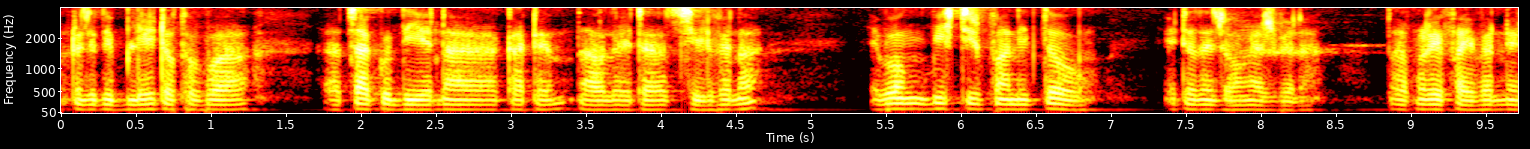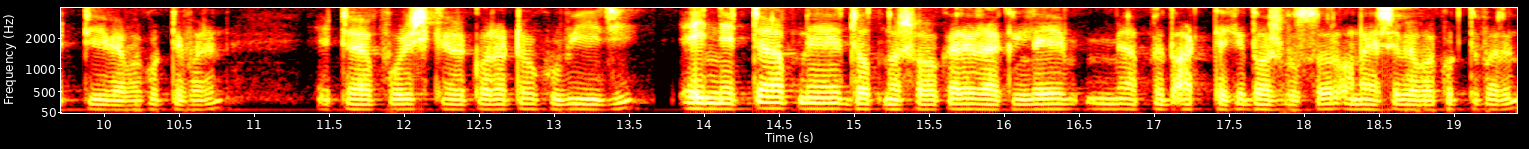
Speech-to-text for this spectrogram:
আপনি যদি ব্লেড অথবা চাকু দিয়ে না কাটেন, তাহলে এটা ছিঁড়বে না এবং বৃষ্টির পানিতেও এটাতে জং আসবে না। তো আপনারা এই ফাইবার নেটটি ব্যবহার করতে পারেন। এটা পরিষ্কার করাটাও খুবই ইজি এই নেটটা আপনি যত্ন সহকারে রাখলে আপনি আট থেকে দশ বছর অনায়াসে ব্যবহার করতে পারেন।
